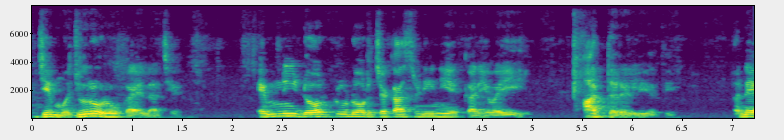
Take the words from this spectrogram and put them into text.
જે મજૂરો રોકાયેલા છે, એમની ડોર ટુ ડોર ચકાસણીની એક કાર્યવાહી હાથ ધરેલી હતી. અને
